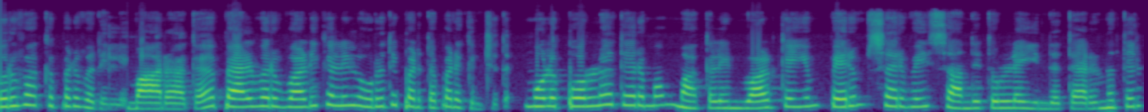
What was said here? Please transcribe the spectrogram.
உருவாக்கப்படுவதில்லை. மாறாக பல்வேறு வழிகளில் உறுதிப்படுத்தப்படுகின்றது. முழு பொருளாதாரமும் மக்களின் வாழ்க்கையும் பெரும் சரிவை சந்தித்துள்ள இந்த தருணத்தில்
